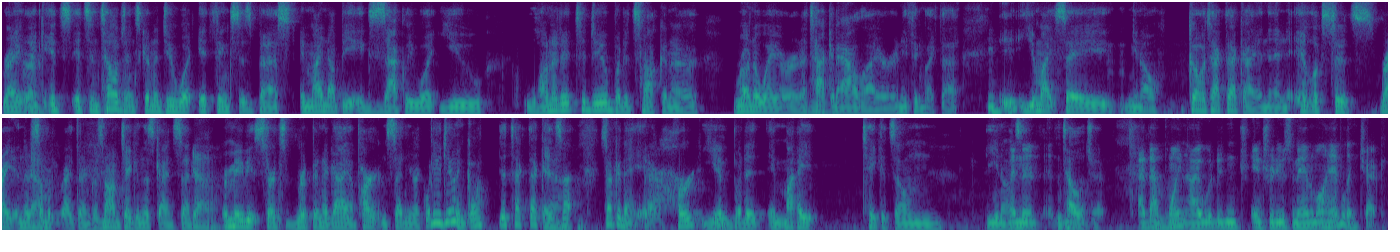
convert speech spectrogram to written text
Right? Sure. Like it's it's intelligence going to do what it thinks is best. It might not be exactly what you wanted it to do, but it's not going to run away or attack an ally or anything like that. Mhm. You might say, you know, go attack that guy and then it looks to its right and there's Yeah. somebody right there and goes, "No, I'm taking this guy instead." Yeah. Or maybe it starts ripping a guy apart instead and you're like, "What are you doing? Go attack that guy." It's not it's not going to hurt you, Yep. but it it might take its own, you know, And it's then- intelligent. At that Mhm. point, I would in- introduce an animal handling check.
